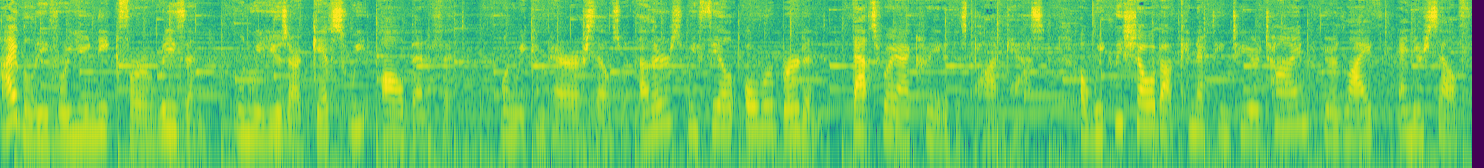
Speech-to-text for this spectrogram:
I believe we're unique for a reason. When we use our gifts, we all benefit. When we compare ourselves with others, we feel overburdened. That's why I created this podcast a weekly show about connecting to your time, your life, and yourself.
